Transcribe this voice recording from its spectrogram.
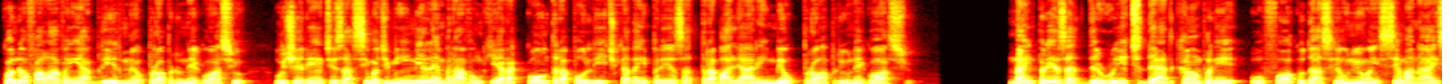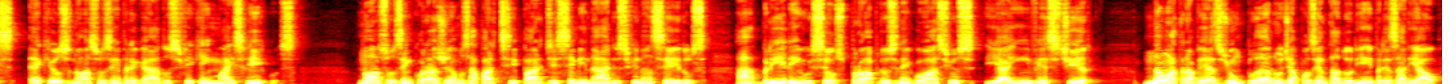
Quando eu falava em abrir meu próprio negócio, os gerentes acima de mim me lembravam que era contra a política da empresa trabalhar em meu próprio negócio. Na empresa The Rich Dad Company, o foco das reuniões semanais é que os nossos empregados fiquem mais ricos. Nós os encorajamos a participar de seminários financeiros, a abrirem os seus próprios negócios e a investir, não através de um plano de aposentadoria empresarial,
